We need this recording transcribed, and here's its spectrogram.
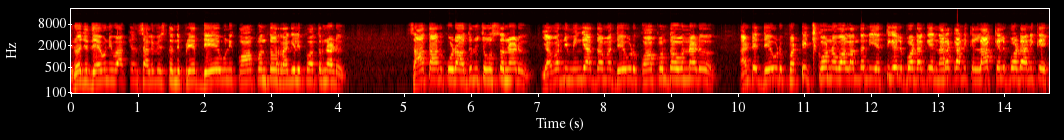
ఈరోజు దేవుని వాక్యం సెలవిస్తుంది. ప్రియ దేవుని కోపంతో రగిలిపోతున్నాడు. సాతాను కూడా అదును చూస్తున్నాడు. ఎవరిని మింగేద్దామా దేవుడు కోపంతో ఉన్నాడు. అంటే దేవుడు పట్టించుకున్న వాళ్ళందరినీ ఎత్తికెళ్ళిపోవడానికి నరకానికి లాక్కెళ్ళిపోవడానికి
